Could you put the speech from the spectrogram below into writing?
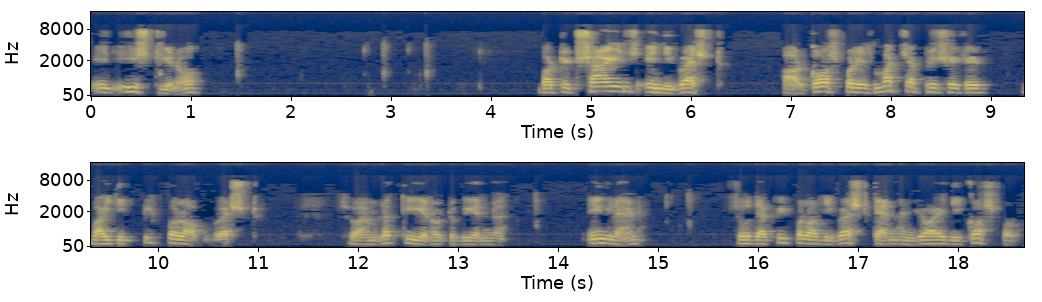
in east, you know, but it shines in the West. Our gospel is much appreciated by the people of West. So I'm lucky, you know, to be in uh, England so that people of the West can enjoy the gospel.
